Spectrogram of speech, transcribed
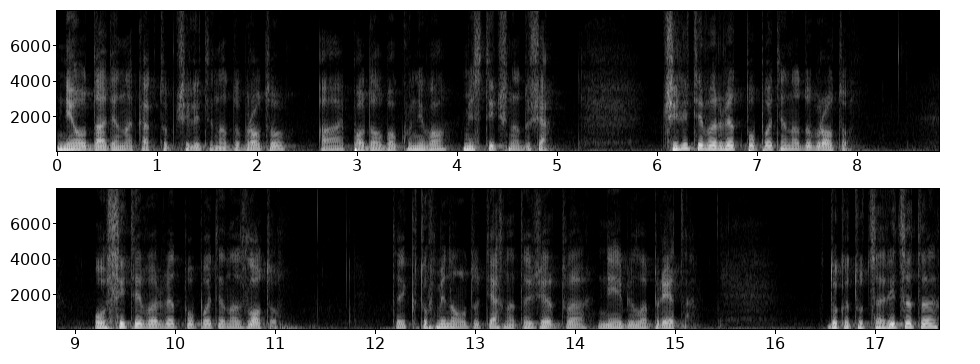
Не отдадена, както пчелите на доброто, а е по-дълбоко ниво, мистична душа. Пчелите вървят по пътя на доброто. Осите вървят по пътя на злото, тъй като в миналото тяхната жертва не е била приета. Докато царицата,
